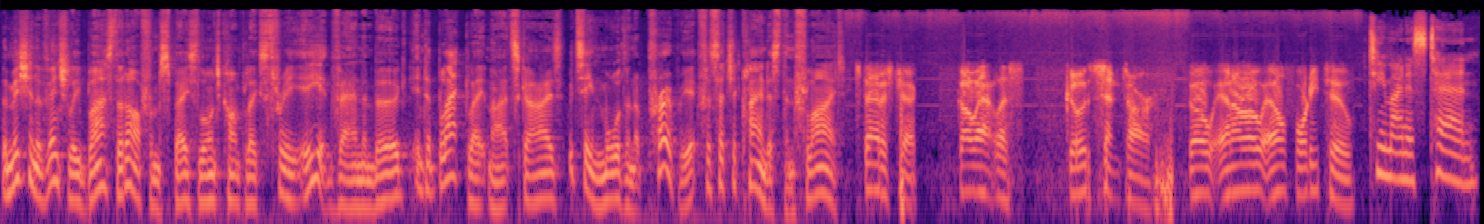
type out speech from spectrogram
The mission eventually blasted off from Space Launch Complex 3E at Vandenberg into black late night skies, which seemed more than appropriate for such a clandestine flight. Status check. Go Atlas. Go Centaur. Go NROL 42. T minus 10,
